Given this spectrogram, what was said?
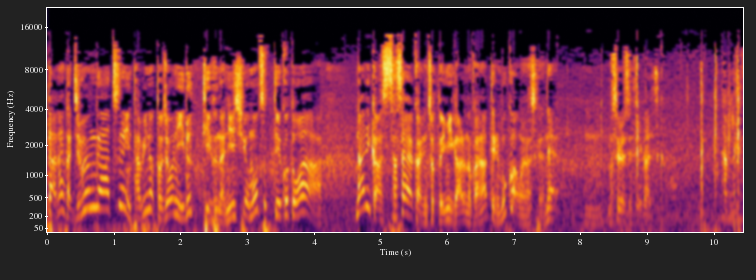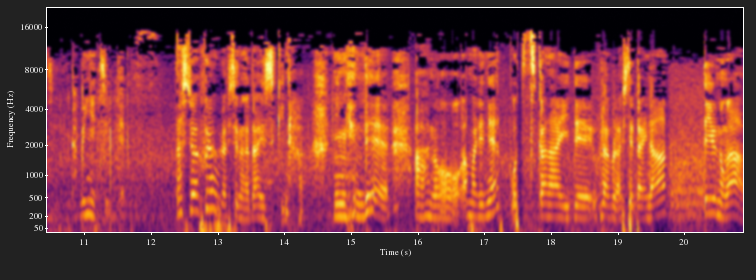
だからなんか自分が常に旅の途上にいるっていう風な認識を持つっていうことは何かささやかにちょっと意味があるのかなっていうふうに僕は思いますけどね、うん、まあ、それ先生いかがですか？旅について旅について。私はフラフラしてるのが大好きな人間であのあまりね落ち着かないでフラフラしてたいなっていうのが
